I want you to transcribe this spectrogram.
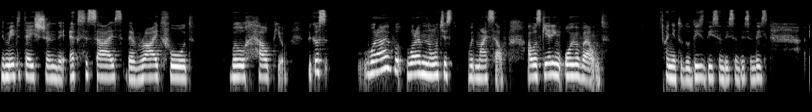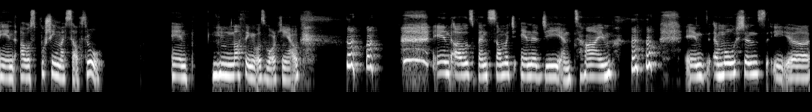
the meditation, the exercise, the right food, will help you because what I what I've noticed with myself, I was getting overwhelmed. I need to do this, this, and this, and this, and this, and I was pushing myself through, and nothing was working out. and I would spend so much energy and time and emotions, uh,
